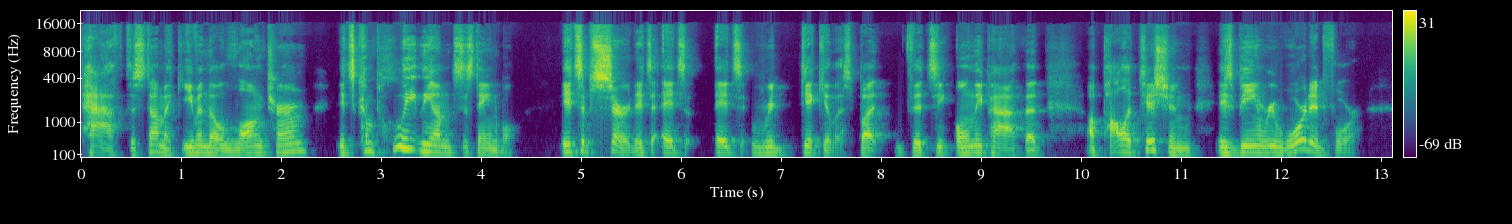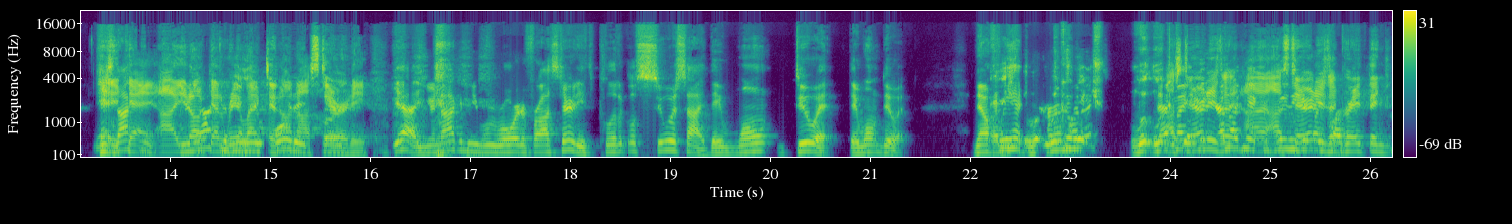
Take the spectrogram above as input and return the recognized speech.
path to stomach, even though long term it's completely unsustainable. It's absurd. It's it's it's ridiculous, but it's the only path that a politician is being rewarded for. He's yeah, not gonna, uh, you don't get reelected on austerity. For, yeah, you're not going to be rewarded for austerity. It's political suicide. They won't do it. They won't do it. Now, if I we mean, had look, look, Look, look austerity is a, uh, austerity is a great thing.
